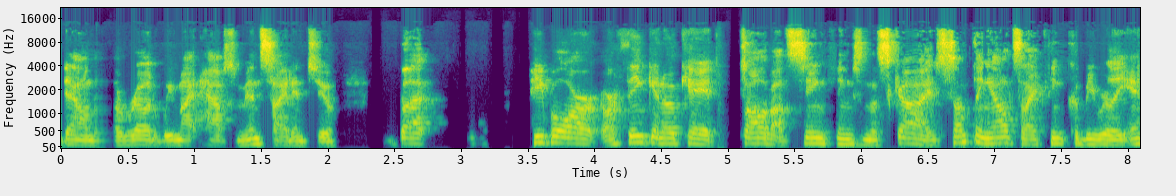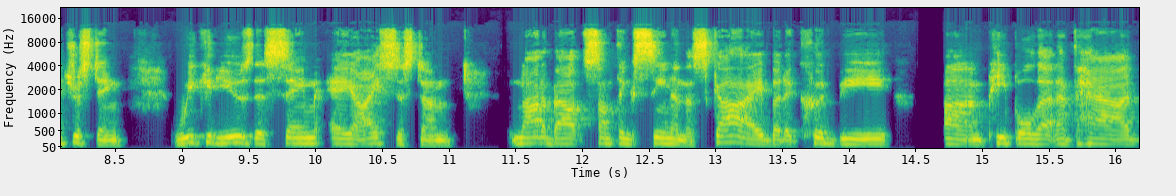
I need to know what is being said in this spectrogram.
down the road we might have some insight into. But people are, are thinking okay it's all about seeing things in the sky. Something else i think could be really interesting we could use this same ai system not about something seen in the sky but it could be um, people that have had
